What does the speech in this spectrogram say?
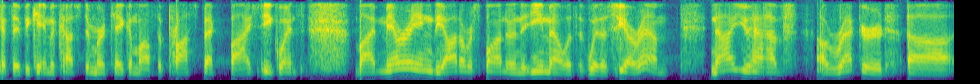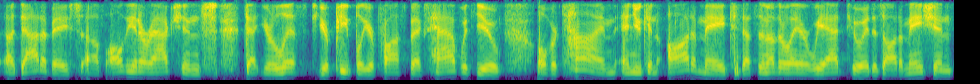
If they became a customer, take them off the prospect buy sequence. By marrying the autoresponder and the email with, with a CRM, now you have a record, uh, a database of all the interactions that your list, your people, your prospects have with you over time, and you can automate. That's another layer we add to it is automation.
